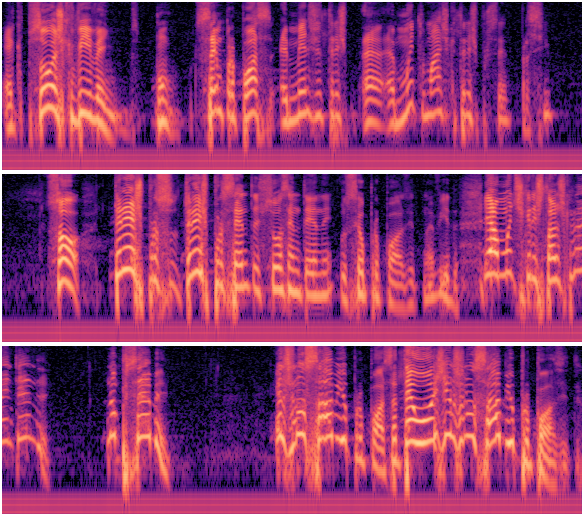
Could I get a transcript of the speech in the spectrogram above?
É que pessoas que vivem com, sem propósito é, menos de 3, é, é muito mais que 3% para si. Só 3%, 3% das pessoas entendem o seu propósito na vida. E há muitos cristãos que não entendem, não percebem. Eles não sabem o propósito. Até hoje eles não sabem o propósito.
